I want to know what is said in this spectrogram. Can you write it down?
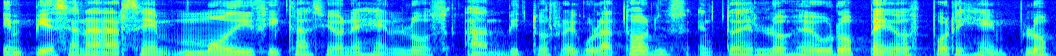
empiezan a darse modificaciones en los ámbitos regulatorios. Entonces los europeos, por ejemplo,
